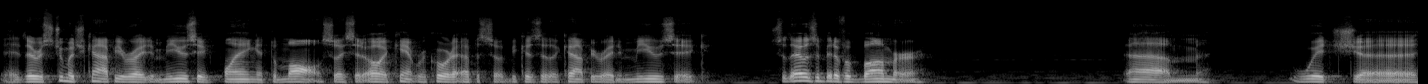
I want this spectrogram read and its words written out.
there was too much copyrighted music playing at the mall. So I said, oh, I can't record an episode because of the copyrighted music. So that was a bit of a bummer. Um, which uh,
